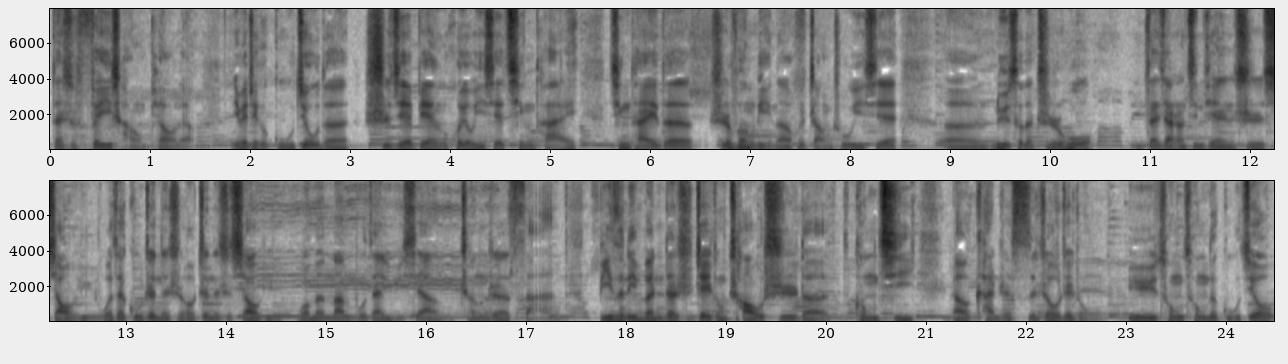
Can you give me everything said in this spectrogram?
但是非常漂亮，因为这个古旧的石阶边会有一些青苔，青苔的石缝里呢会长出一些呃绿色的植物，再加上今天是小雨，我在古镇的时候真的是小雨，我们漫步在雨巷，撑着伞，鼻子里闻的是这种潮湿的空气，然后看着四周这种郁郁葱葱的古旧，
